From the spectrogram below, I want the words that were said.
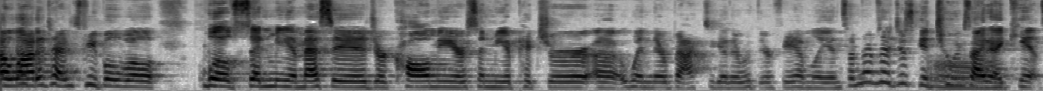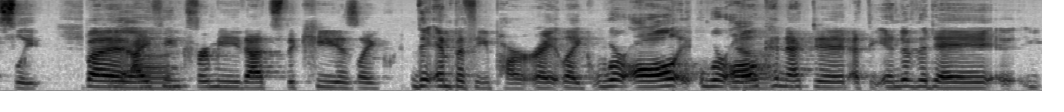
a lot of times people will will send me a message or call me or send me a picture uh, when they're back together with their family, and sometimes I just get too Aww. excited I can't sleep. But yeah. I think for me, that's the key is like the empathy part, right? Like we're all we're yeah. all connected. At the end of the day,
